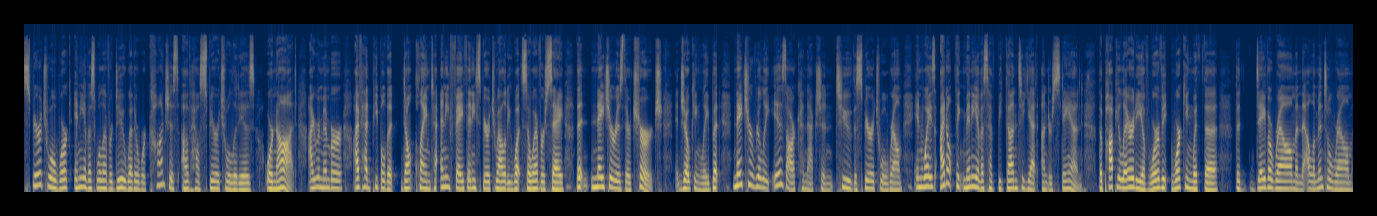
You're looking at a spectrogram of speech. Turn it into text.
spiritual work any of us will ever do, whether we're conscious of how spiritual it is or not. I remember I've had people that don't claim to any faith, any spirituality whatsoever say that nature is their church, jokingly, but nature really is our connection to the spiritual realm in ways I don't think many of us have begun to yet understand. The popularity of working with the the Deva realm and the elemental realm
